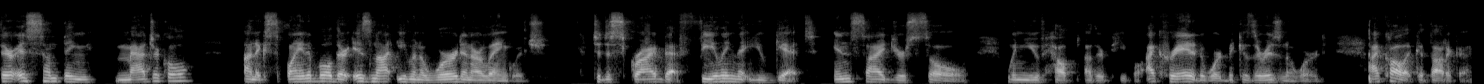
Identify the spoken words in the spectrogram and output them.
There is something magical, unexplainable. There is not even a word in our language to describe that feeling that you get inside your soul when you've helped other people. I created a word because there is no word. I call it katharika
